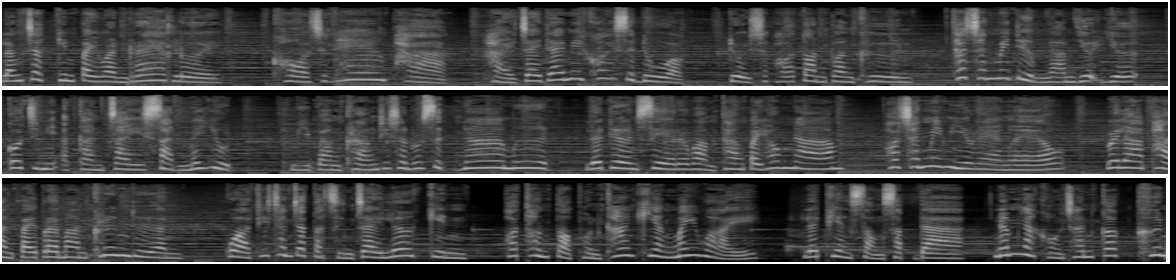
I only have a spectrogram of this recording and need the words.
หลังจากกินไปวันแรกเลย คอฉันแห้งผาก หายใจได้ไม่ค่อยสะดวก โดยเฉพาะตอนกลางคืน ถ้าฉันไม่ดื่มน้ำเยอะๆ ก็จะมีอาการใจสั่นไม่หยุด มีบางครั้งที่ฉันรู้สึกหน้ามืด และเดินเซระหว่างทางไปห้องน้ำเพราะฉันไม่มีแรงแล้ว เวลาผ่านไปประมาณครึ่งเดือน กว่าที่ฉันจะตัดสินใจเลิกกิน เพราะทนต่อผลข้างเคียงไม่ไหว และเพียงสองสัปดาห์ น้ำหนักของฉันก็ขึ้น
